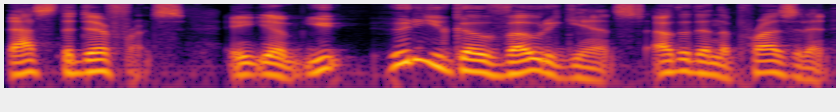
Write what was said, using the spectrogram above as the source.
That's the difference. You know, you, who do you go vote against other than the president?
